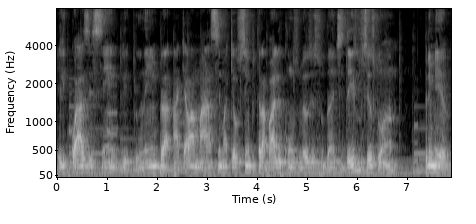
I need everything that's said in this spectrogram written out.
ele quase sempre lembra aquela máxima que eu sempre trabalho com os meus estudantes desde o sexto ano. Primeiro,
